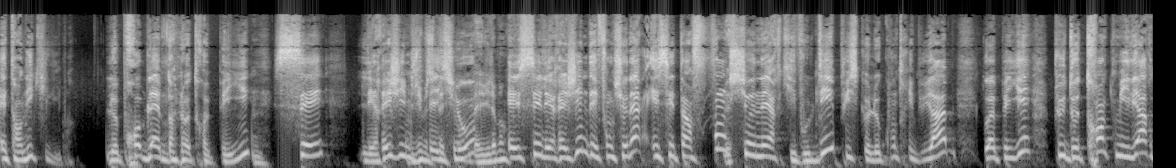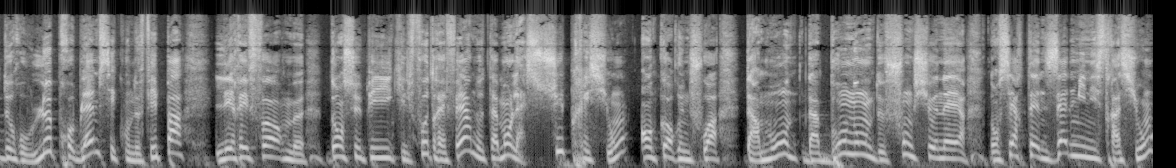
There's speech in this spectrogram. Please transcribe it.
est en équilibre. Le problème dans notre pays, c'est les régimes Régime spéciaux bah, et c'est les régimes des fonctionnaires. Et c'est un fonctionnaire qui vous le dit, puisque le contribuable doit payer plus de 30 milliards d'euros. Le problème, c'est qu'on ne fait pas les réformes dans ce pays qu'il faudrait faire, notamment la suppression, encore une fois, d'un monde, d'un bon nombre de fonctionnaires dans certaines administrations,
